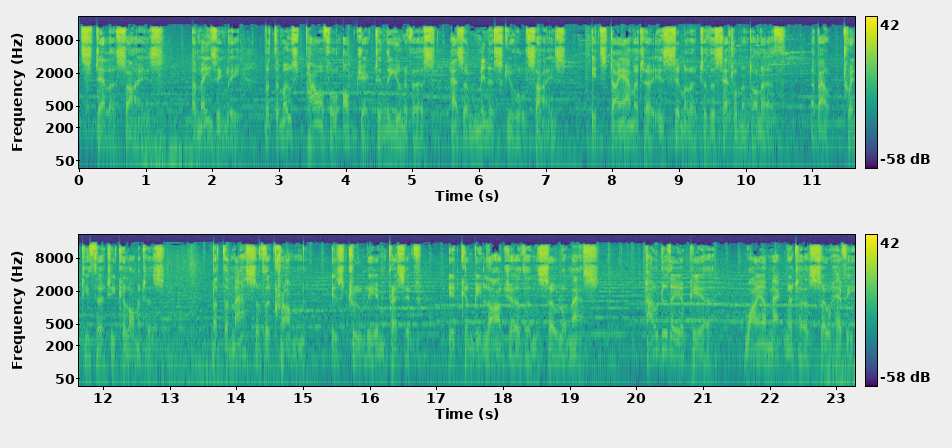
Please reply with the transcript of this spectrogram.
stellar size. Amazingly, but the most powerful object in the universe has a minuscule size. Its diameter is similar to the settlement on Earth, about 20-30 kilometers. But the mass of the crumb is truly impressive. It can be larger than solar mass. How do they appear? Why are magnetars so heavy?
